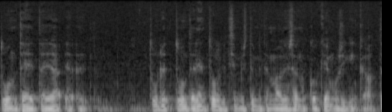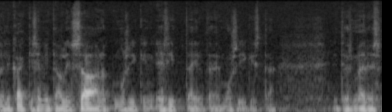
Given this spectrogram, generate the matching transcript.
tunteita ja, ja tunteiden tulkitsemista, mitä mä olin saanut kokea musiikin kautta, eli kaikki se, mitä olin saanut musiikin esittäjiltä ja musiikista, että jos mä edes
